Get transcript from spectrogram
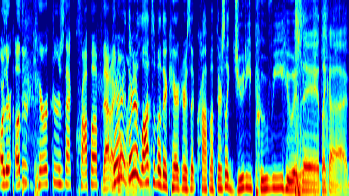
Are there other characters that crop up that I there, don't there are lots of other characters that crop up. There's like Judy Poovey, who is a like a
